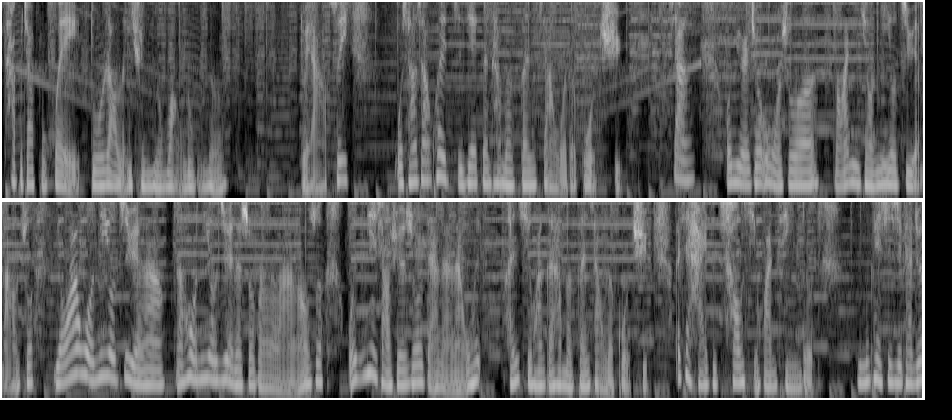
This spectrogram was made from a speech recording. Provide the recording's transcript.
他比较不会多绕了一圈冤枉路呢？对啊，所以我常常会直接跟他们分享我的过去。像我女儿就问我说：“妈妈，你以前有念幼稚园吗？”我说：“有啊，我念幼稚园啊。”然后我念幼稚园的时候，叭叭叭，然后说我念小学的时候怎样怎样，我会。很喜欢跟他们分享我的过去，而且孩子超喜欢听的。你们可以试试看，就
